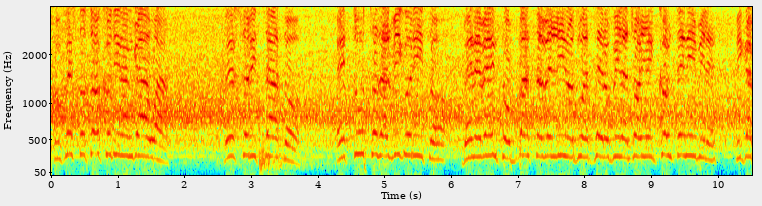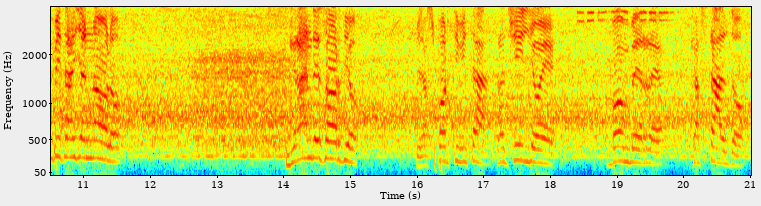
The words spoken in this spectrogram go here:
Con questo tocco di Nangawa verso Rizzato è tutto dal Vigorito. Benevento batte Avellino 2-0 qui la gioia incontenibile di Capitano Iannolo. Grande esordio. Qui la sportività tra Giglio e Bomber Castaldo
